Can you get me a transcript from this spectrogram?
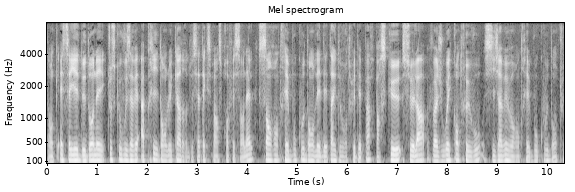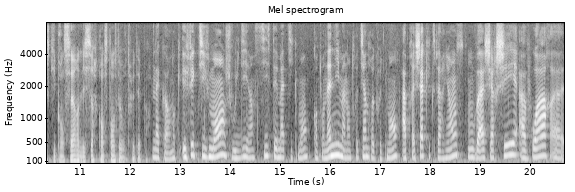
Donc, essayez de donner tout ce que vous avez appris dans le cadre de cette expérience professionnelle sans rentrer beaucoup dans les détails de votre départ parce que cela va jouer contre vous si jamais vous rentrez beaucoup dans tout ce qui concerne les circonstances de votre départ. D'accord. Donc effectivement, je vous le dis, hein, systématiquement, quand on anime un entretien de recrutement, après chaque expérience, on va chercher à voir euh,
